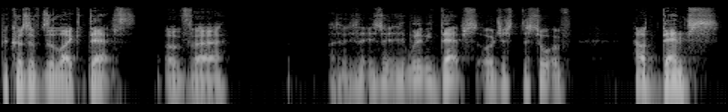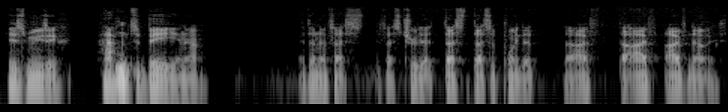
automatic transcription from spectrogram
because of the like depth of. Uh, is it, is it, would it be depth or just the sort of how dense his music happened to be? You know. I don't know if that's if that's true. That that's that's a point that, that I've that I've I've noticed.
